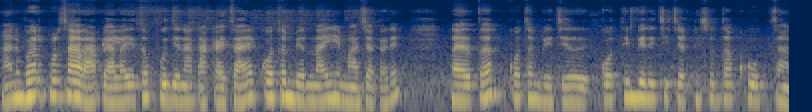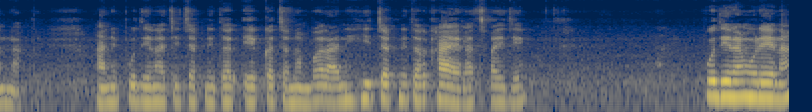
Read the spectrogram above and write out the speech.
आणि भरपूर सारा आपल्याला इथं पुदिना टाकायचा आहे. कोथिंबीर नाही आहे माझ्याकडे. नाहीतर कोथिंबीरची कोथिंबीरीची चटणीसुद्धा खूप छान लागते. आणि पुदिनाची चटणी तर एकच नंबर. आणि ही चटणी तर खायलाच पाहिजे. पुदिन्यामुळे ना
